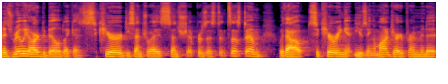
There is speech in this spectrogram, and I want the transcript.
but it's really hard to build like a secure, decentralized, censorship resistant system without securing it using a monetary premium.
